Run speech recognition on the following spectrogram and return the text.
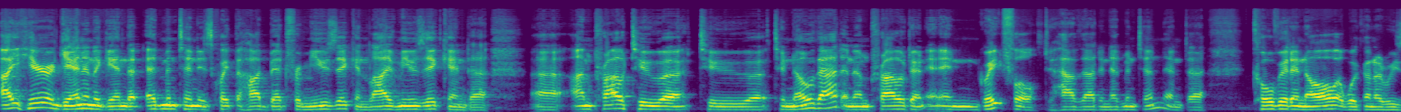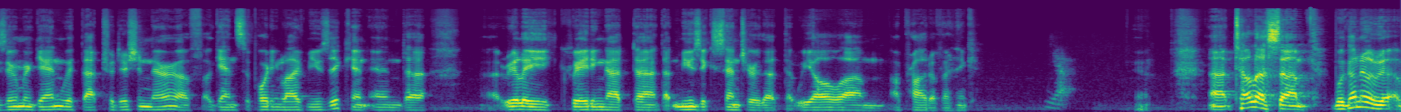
I hear again and again that Edmonton is quite the hotbed for music and live music, and uh, uh, I'm proud to uh, to uh, to know that, and I'm proud and, and, grateful to have that in Edmonton. And uh, COVID and all, we're going to resume again with that tradition there of again supporting live music and and uh, really creating that that music center that that we all um, are proud of. I think. Yeah. Uh, tell us, um, we're going to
